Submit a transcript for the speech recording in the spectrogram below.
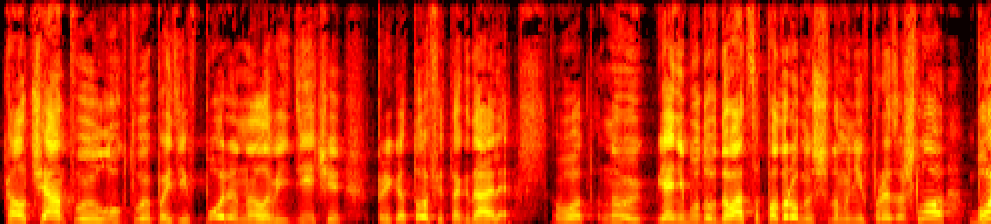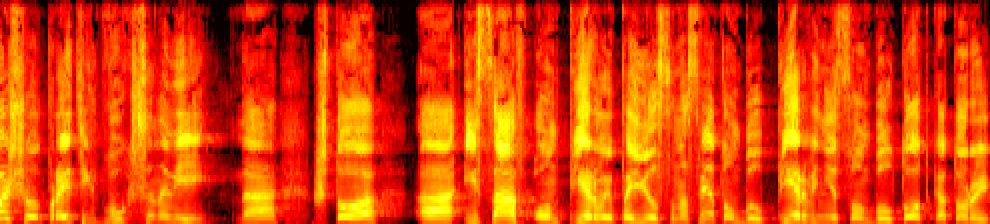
колчан твой, лук твой, пойди в поле, налови дичи, приготовь и так далее. Вот. Ну, я не буду вдаваться в подробности, что там у них произошло. Больше вот про этих двух сыновей, да, что Исав, он первый появился на свет, он был первенец, он был тот, который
